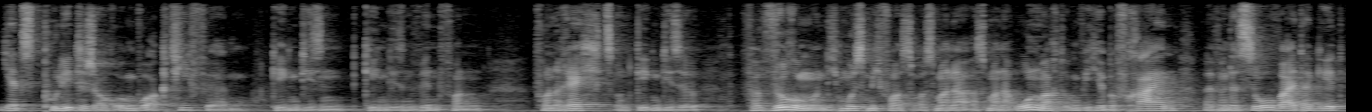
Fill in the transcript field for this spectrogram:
jetzt politisch auch irgendwo aktiv werden gegen diesen, gegen diesen Wind von, von rechts und gegen diese Verwirrung und ich muss mich aus, aus, meiner, aus meiner Ohnmacht irgendwie hier befreien, weil wenn das so weitergeht,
